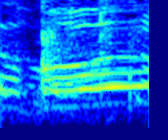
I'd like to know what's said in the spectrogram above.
go,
